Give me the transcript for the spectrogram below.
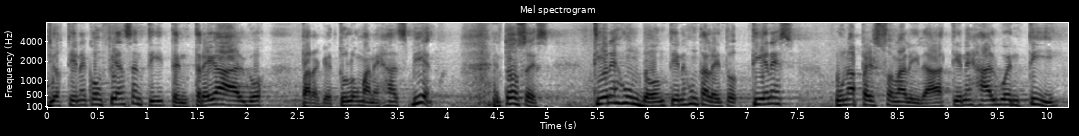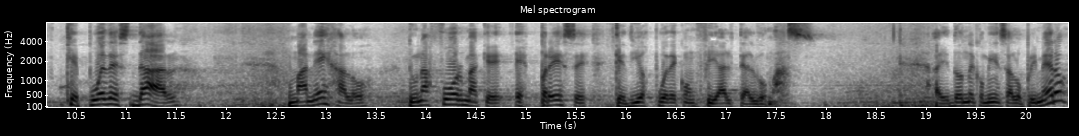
Dios tiene confianza en ti, te entrega algo para que tú lo manejas bien. Entonces, tienes un don, tienes un talento, tienes una personalidad, tienes algo en ti que puedes dar, manéjalo de una forma que exprese que Dios puede confiarte algo más. Ahí es donde comienza. Lo primero,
